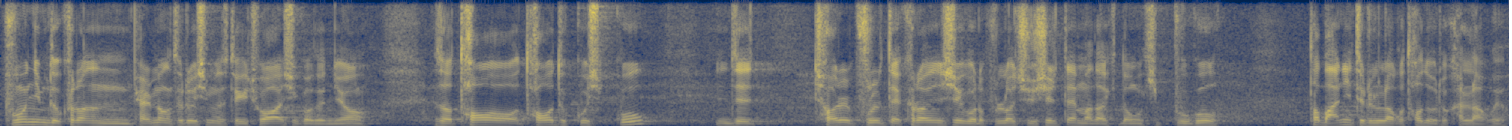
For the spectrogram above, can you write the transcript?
부모님도 그런 별명 들으시면서 되게 좋아하시거든요. 그래서 더 더 듣고 싶고 이제 저를 부를 때 그런 식으로 불러 주실 때마다 너무 기쁘고 더 많이 들으려고 더 노력하려고요.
